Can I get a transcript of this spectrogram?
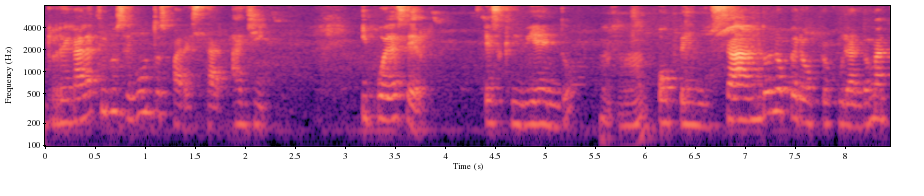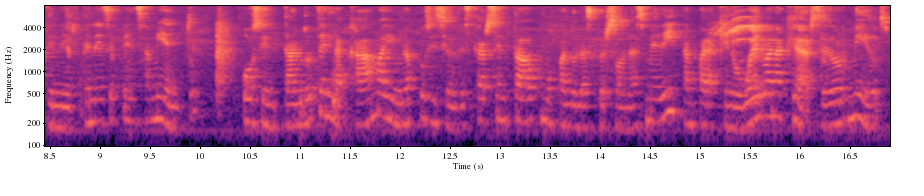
regálate unos segundos para estar allí. Y puede ser escribiendo O pensándolo, pero procurando mantenerte en ese pensamiento, o sentándote en la cama y una posición de estar sentado como cuando las personas meditan para que no vuelvan a quedarse dormidos.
